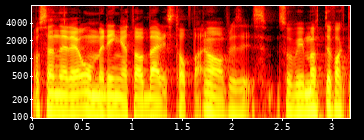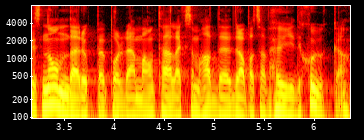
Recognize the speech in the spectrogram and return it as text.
Och sen är det omringat av bergstoppar. Ja, precis. Så vi mötte faktiskt någon där uppe på det där Mount Tallack som hade drabbats av höjdsjuka.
